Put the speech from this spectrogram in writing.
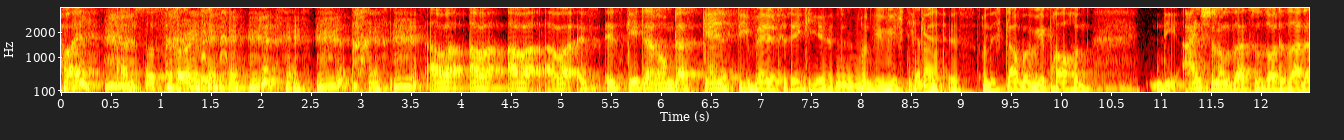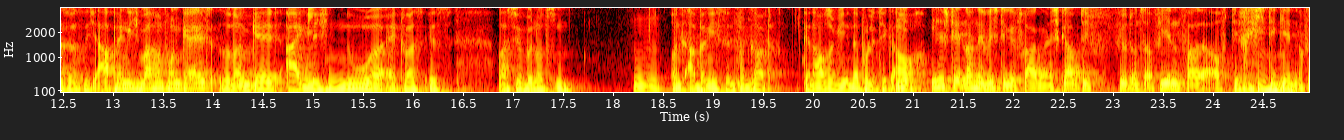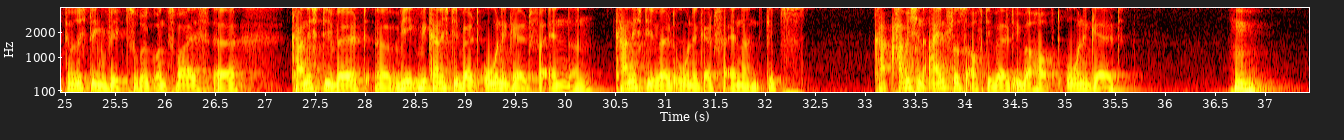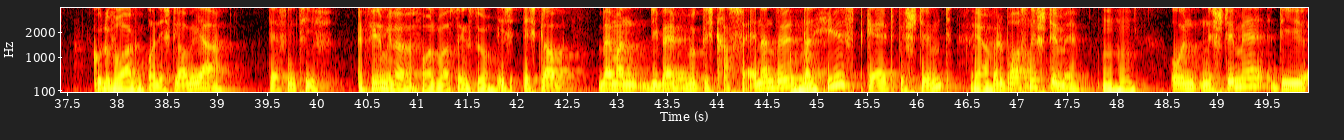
Weil, I'm so sorry. aber aber, aber, aber es, es geht darum, dass Geld die Welt regiert und wie wichtig Genau. Geld ist. Und ich glaube, wir brauchen. Die Einstellung dazu sollte sein, dass wir uns nicht abhängig machen von Geld, sondern Geld eigentlich nur etwas ist, was wir benutzen. Und abhängig sind von Gott. Genauso wie in der Politik auch. Hier, hier steht noch eine wichtige Frage und ich glaube, die führt uns auf jeden Fall auf, die richtigen, auf den richtigen Weg zurück. Und zwar ist, äh, kann ich die Welt, äh, wie, wie kann ich die Welt ohne Geld verändern? Kann ich die Welt ohne Geld verändern? Gibt's, habe ich einen Einfluss auf die Welt überhaupt ohne Geld? Gute Frage. Und ich glaube ja, definitiv. Erzähl mir davon, was denkst du? Ich, ich glaube, wenn man die Welt wirklich krass verändern will, dann hilft Geld bestimmt, Ja. weil du brauchst eine Stimme. Und eine Stimme, die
